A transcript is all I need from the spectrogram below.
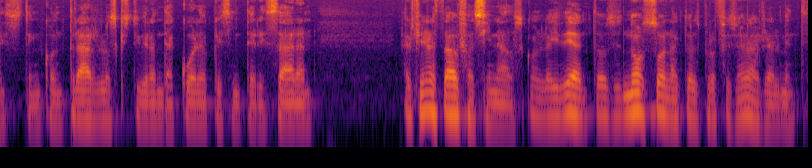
este, encontrar los que estuvieran de acuerdo, que se interesaran. Al final estaban fascinados con la idea. Entonces no son actores profesionales realmente.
